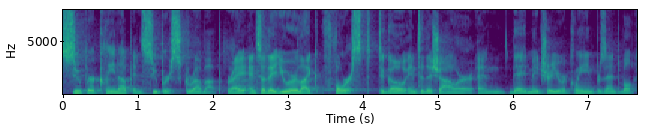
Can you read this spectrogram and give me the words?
super cleanup and super scrub up, right? And so that you were like forced to go into the shower and they made sure you were clean, presentable.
